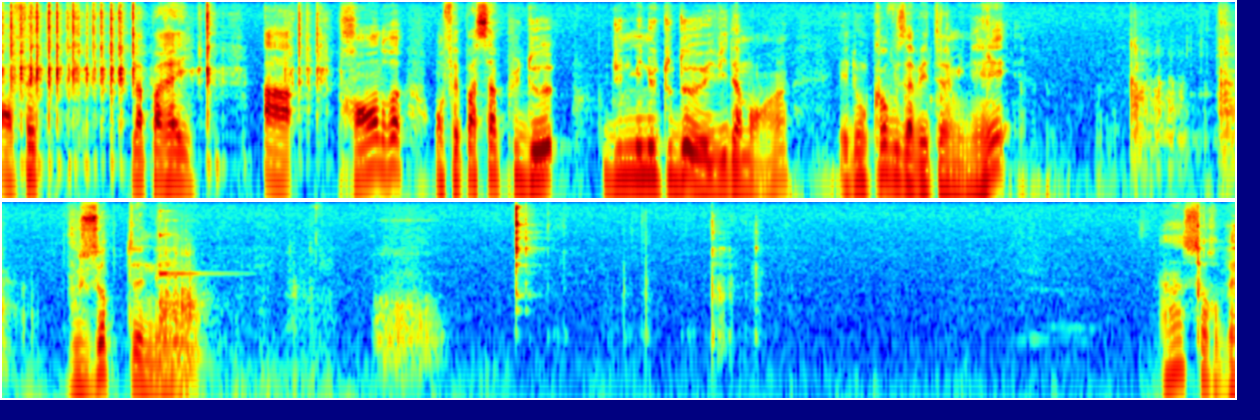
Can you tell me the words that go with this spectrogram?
en fait l'appareil à prendre. On ne fait pas ça plus d'une minute ou deux évidemment. Hein. Et donc quand vous avez terminé, vous obtenez un sorbet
